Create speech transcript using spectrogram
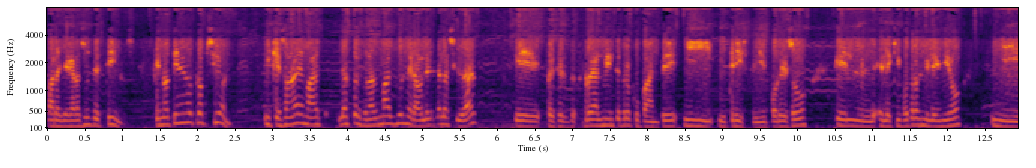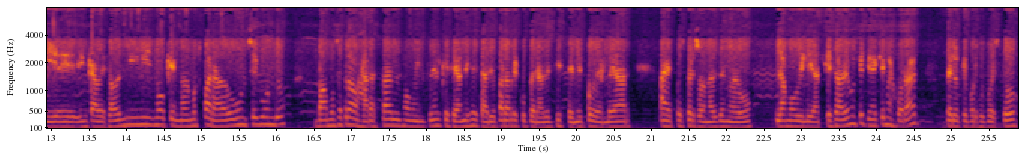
para llegar a sus destinos, que no tienen otra opción y que son además las personas más vulnerables de la ciudad, eh, pues es realmente preocupante y, triste. Y por eso el, el equipo Transmilenio y eh, encabezado en mí mismo, que no hemos parado un segundo, vamos a trabajar hasta el momento en el que sea necesario para recuperar el sistema y poderle dar a estas personas de nuevo la movilidad que sabemos que tiene que mejorar, pero que por supuesto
